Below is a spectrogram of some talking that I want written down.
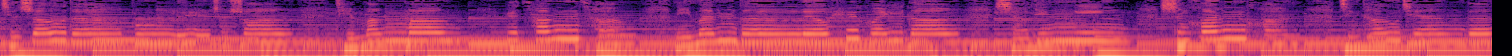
牵手的步履成双。天茫茫，月苍苍，你们的流语回荡。笑盈盈，声缓缓，镜头前的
